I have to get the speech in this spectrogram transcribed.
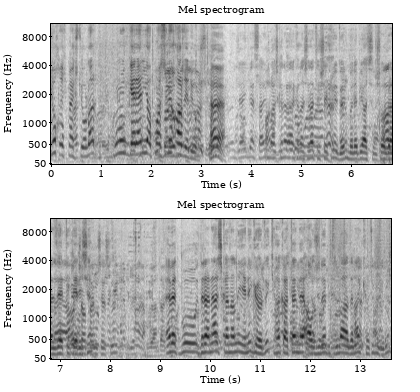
yok etmek istiyorlar. Bunun gereğini yapmasını arz ediyoruz. Evet. Öncelikle Sayın Başkan'a ve arkadaşlara teşekkür ediyorum böyle bir açılış organize ettikleri için. Evet bu drenaj kanalını yeni gördük. Hakikaten de avcılığı bitirme adına kötü bir durum.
